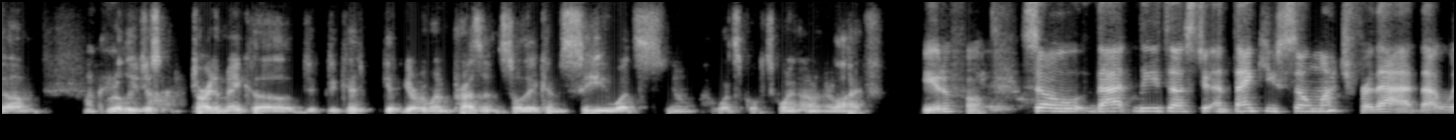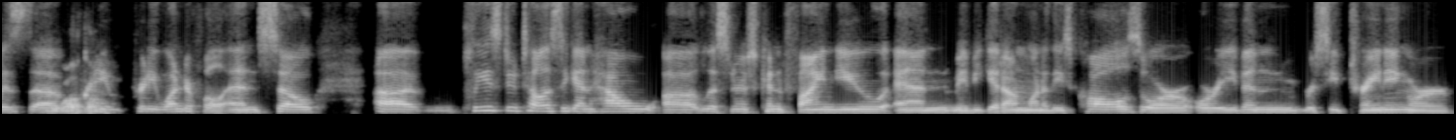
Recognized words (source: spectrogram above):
um, okay. really just try to make a to get, get everyone present so they can see what's you know what's what's going on in their life Beautiful. So that leads us to, and thank you so much for that. That was uh, pretty pretty wonderful. And so, uh, please do tell us again how uh, listeners can find you and maybe get on one of these calls or or even receive training or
